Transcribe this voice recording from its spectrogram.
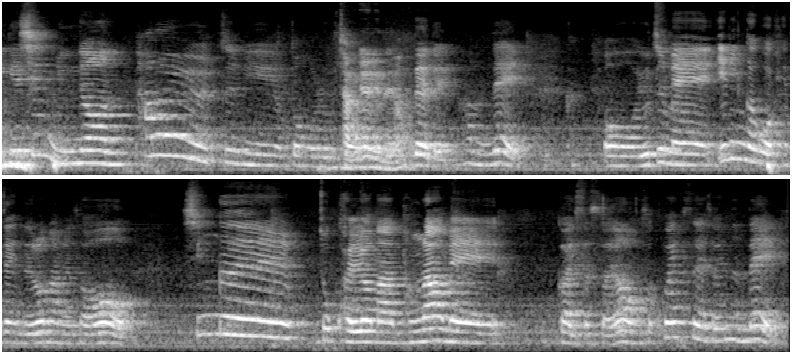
이게 16년 8월쯤이었던 걸로 작년이네요. 네 네 하는데 그- 어, 요즘에 1인 가구가 굉장히 늘어나면서 싱글 쪽 관련한 박람회가 있었어요. 그래서 코엑스에서 했는데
